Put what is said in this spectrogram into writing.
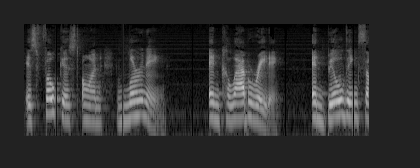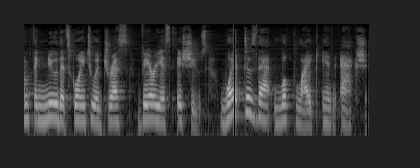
is focused on learning and collaborating and building something new that's going to address various issues? What does that look like in action?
